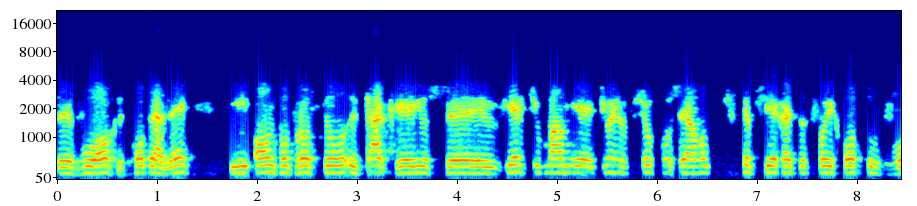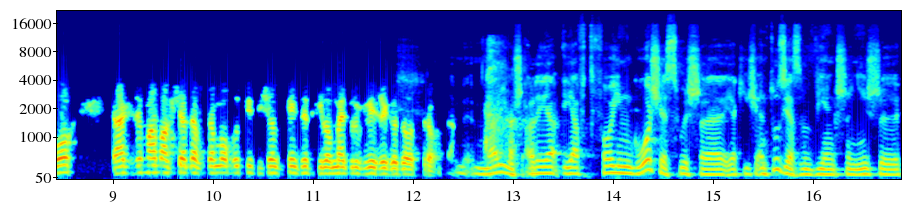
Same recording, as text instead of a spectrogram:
z Włoch, z Modeny i on po prostu tak już wiercił mamie dziurę w brzuchu, że on chce przyjechać do swoich chłopców z Włoch, tak, że mama wsiada w samochód i 1500 kilometrów wiezie go do Ostrowca. Mariusz, ale ja, ja w Twoim głosie słyszę jakiś entuzjazm większy niż y,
